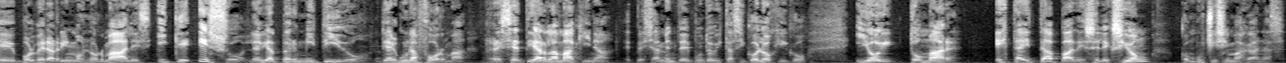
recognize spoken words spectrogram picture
eh, volver a ritmos normales, y que eso le había permitido, de alguna forma, resetear la máquina, especialmente desde el punto de vista psicológico, y hoy tomar esta etapa de selección con muchísimas ganas.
